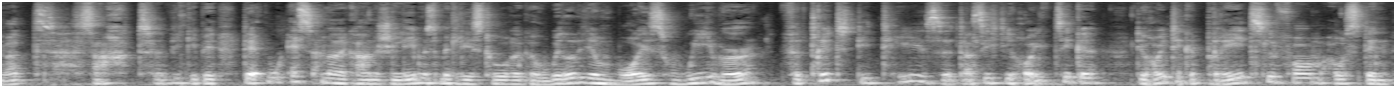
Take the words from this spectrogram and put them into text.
was sagt Wikipedia? Der US-amerikanische Lebensmittelhistoriker William Boyce Weaver vertritt die These, dass sich die heutige, die heutige Brezelform aus den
